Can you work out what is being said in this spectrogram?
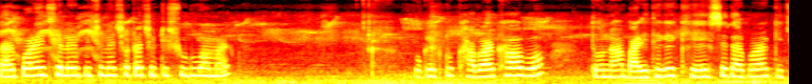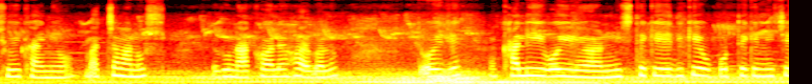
তারপরেই ছেলের পিছনে ছোটাছুটি শুরু আমার। ওকে একটু খাবার খাওয়াবো তো না। বাড়ি থেকে খেয়ে এসছে, তারপর আর কিছুই খাইনি ও। বাচ্চা মানুষ, একটু না খাওয়ালে হয় বলো? তো ওই যে খালি ওই নিচ থেকে এদিকে, উপর থেকে নিচে,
